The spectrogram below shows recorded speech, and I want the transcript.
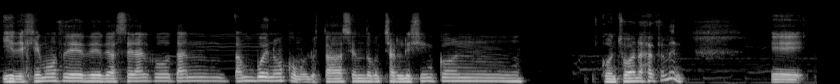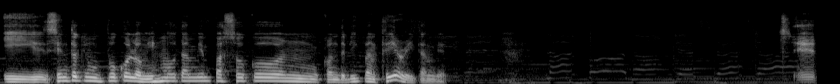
y dejemos de, de, hacer algo tan, tan bueno como lo estaba haciendo Charlie Sheen con, con Joanna. Eh, y siento que un poco lo mismo también pasó con, con The Big Bang Theory también. Eh,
